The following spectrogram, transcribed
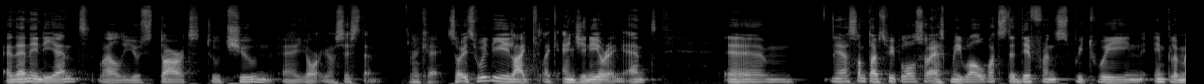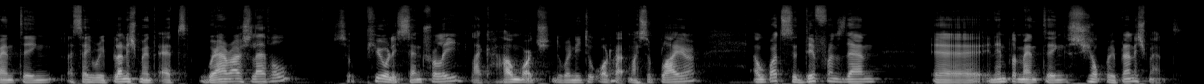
And then in the end well you start to tune uh, your your system. Okay. So it's really like like engineering. And um, yeah, sometimes people also ask me, well, what's the difference between implementing, let's say, replenishment at warehouse level so purely centrally, like how much do I need to order at my supplier? And what's the difference then uh, in implementing shop replenishment?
